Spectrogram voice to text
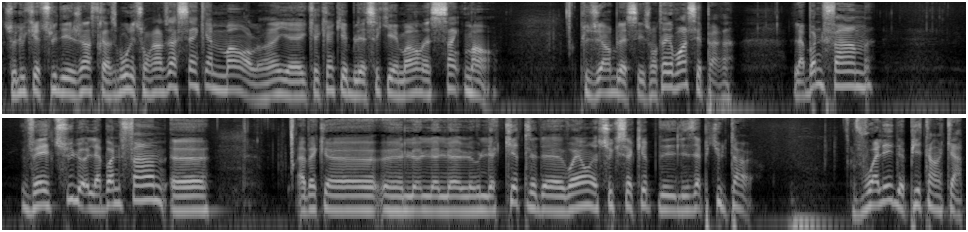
Celui qui a tué des gens à Strasbourg, ils sont rendus à cinquième mort. Hein. Il y a quelqu'un qui est blessé, qui est mort, cinq morts. Plusieurs blessés. Ils sont allés voir ses parents. La bonne femme vêtue, la bonne femme, euh, avec euh, euh, le, kit de, voyons, ceux qui s'occupent des apiculteurs, voilée de pied en cap.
